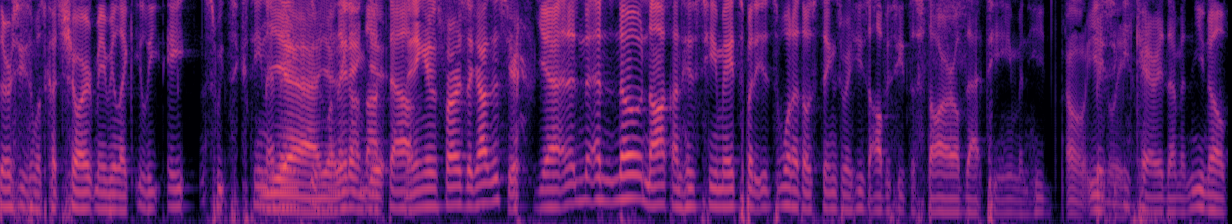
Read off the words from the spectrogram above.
their season was cut short, maybe like Elite Eight, Sweet Sixteen. I yeah, think, yeah. when They, didn't get out. they didn't get as far as they got this year. yeah, and, and no knock on his teammates, but it's one of those things where he's obviously the star of that team, and he Oh, easily. he carried them, and you know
